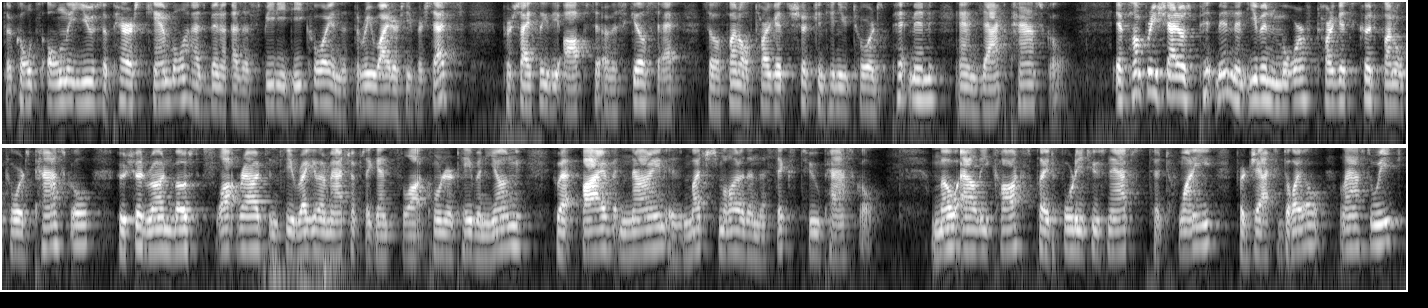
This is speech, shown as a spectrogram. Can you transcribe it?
The Colts' only use of Parris Campbell has been as a speedy decoy in the three wide receiver sets, precisely the opposite of a skill set, so a funnel of targets should continue towards Pittman and Zach Pascal. If Humphrey shadows Pittman, then even more targets could funnel towards Pascal, who should run most slot routes and see regular matchups against slot corner Tavon Young, who at 5'9 is much smaller than the 6'2 Pascal. Mo Alie-Cox played 42 snaps to 20 for Jack Doyle last week,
